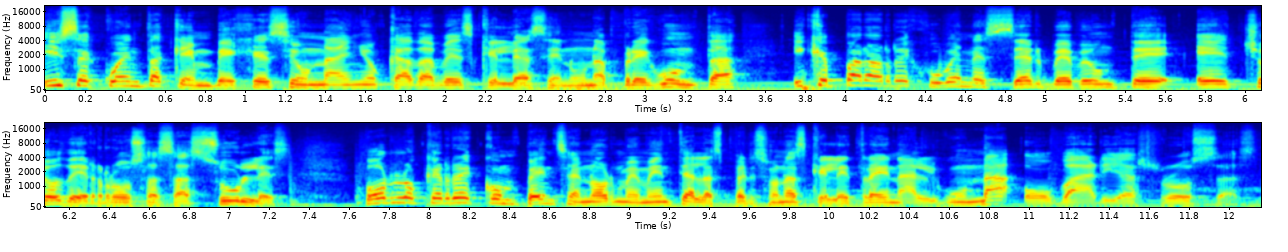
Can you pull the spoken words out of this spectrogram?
Y se cuenta que envejece un año cada vez que le hacen una pregunta y que para rejuvenecer bebe un té hecho de rosas azules, por lo que recompensa enormemente a las personas que le traen alguna o varias rosas.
